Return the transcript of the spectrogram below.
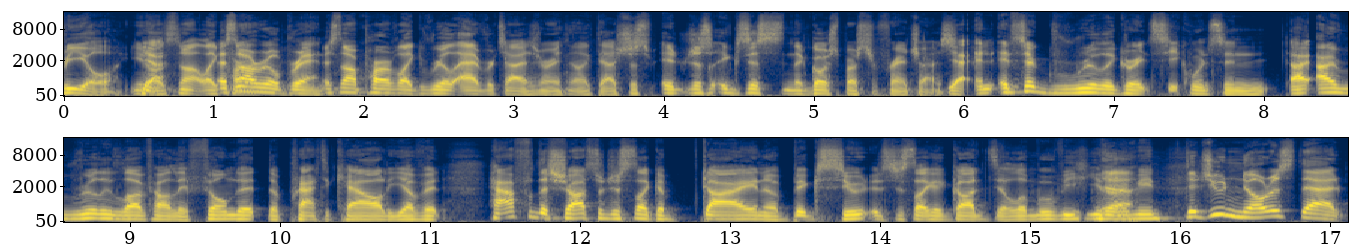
real. You know, Yeah. it's not like It's not a real brand. It's not part of like real advertising or anything like that. It's just it just exists in the Ghostbuster franchise. yeah, and it's a really great sequence, and I, I really love how they filmed it, the practicality of it. Half of the shots are just like a guy in a big suit. It's just like a Godzilla movie. You know what I mean? Did you notice that?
